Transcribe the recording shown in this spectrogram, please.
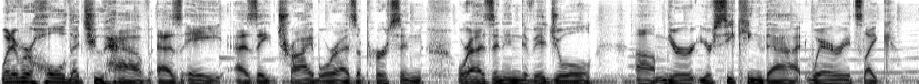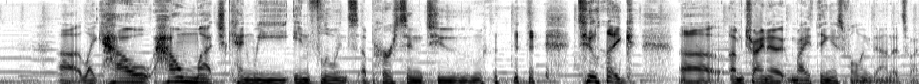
whatever whole that you have as a as a tribe or as a person or as an individual um, you're you're seeking that where it's like uh, like how how much can we influence a person to to like uh, I'm trying to my thing is falling down that's why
